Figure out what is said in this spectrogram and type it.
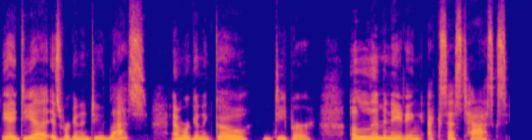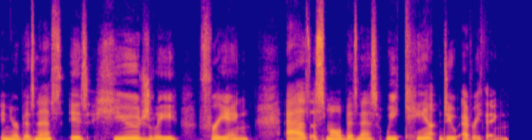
The idea is we're going to do less and we're going to go deeper. Eliminating excess tasks in your business is hugely freeing. As a small business, we can't do everything,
